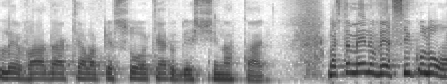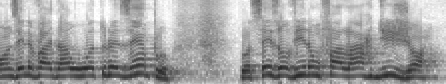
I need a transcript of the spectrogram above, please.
levada àquela pessoa que era o destinatário. Mas também no versículo 11 ele vai dar o outro exemplo. Vocês ouviram falar de Jó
